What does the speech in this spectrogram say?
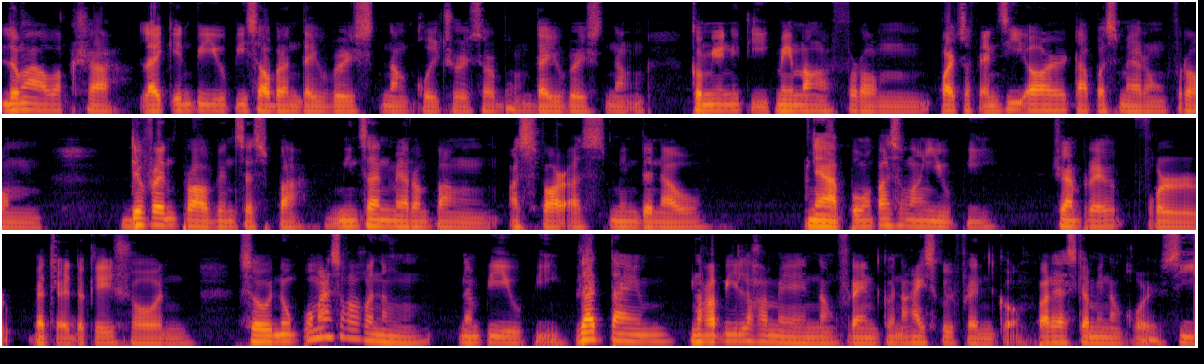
lumawak siya. Like in PUP, sobrang diverse ng culture, sobrang diverse ng community. May mga from parts of NCR, tapos merong from different provinces pa. Minsan meron pang as far as Mindanao na pumapasok ng UP. Siyempre, for better education. So, nung pumasok ako ng, ng PUP, that time, nakapila kami ng friend ko, ng high school friend ko. Parehas kami ng course, si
